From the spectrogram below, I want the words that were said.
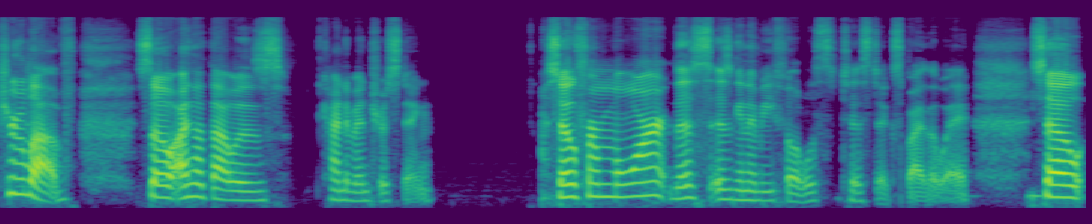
true love. So I thought that was kind of interesting. So for more, this is going to be filled with statistics, by the way. So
